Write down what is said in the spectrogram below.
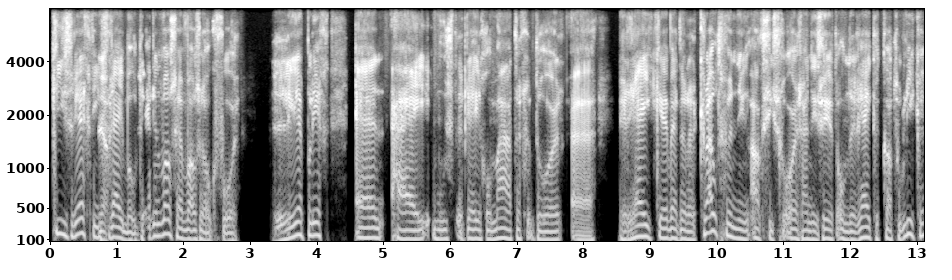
kiesrecht, die Ja. vrij modern was. Hij was ook voor leerplicht. En hij moest regelmatig door eh, rijke, werden er crowdfunding-acties georganiseerd onder rijke katholieken,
